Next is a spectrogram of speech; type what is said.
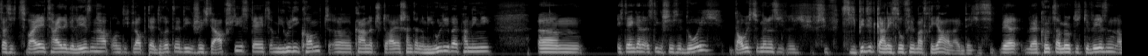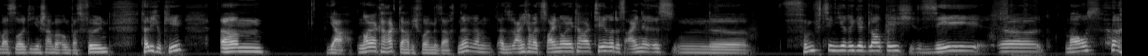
dass ich zwei Teile gelesen habe und ich glaube, der dritte die Geschichte abschließt, der jetzt im Juli kommt, äh, Carnage 3 erscheint dann im Juli bei Panini, ähm, ich denke, dann ist die Geschichte durch. Glaube ich zumindest. Ich, ich, sie bietet gar nicht so viel Material eigentlich. Es wäre wär kürzer möglich gewesen, aber es sollte hier scheinbar irgendwas füllen. Völlig okay. Ähm, ja, neuer Charakter, habe ich vorhin gesagt. Ne? also eigentlich haben wir zwei neue Charaktere. Das eine ist eine 15-jährige, glaube ich, Seemaus. Äh,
